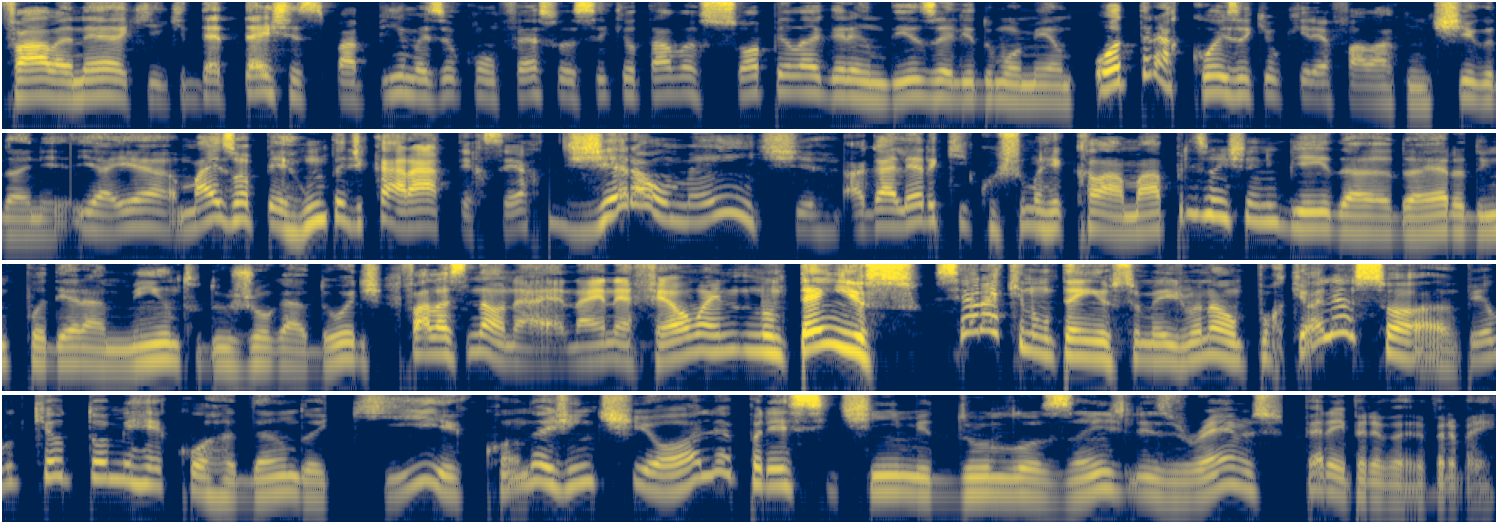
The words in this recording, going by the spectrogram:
fala, né? Que, que detesta esse papinho, mas eu confesso a você que eu tava só pela grandeza ali do momento. Outra coisa que eu queria falar contigo, Dani, e aí é mais uma pergunta de caráter, certo? Geralmente, a galera que costuma reclamar, principalmente na NBA da, da era do empoderamento dos jogadores, fala assim: não, na, na NFL não tem isso. Será que não tem isso mesmo, não? Porque olha só, pelo que eu tô me recordando aqui, quando a gente olha para esse time do Los Angeles Rams. Peraí, peraí, peraí, peraí.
